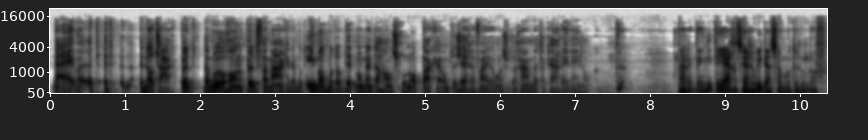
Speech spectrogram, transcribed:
nee, het, het, een noodzakelijk punt. Daar moeten we gewoon een punt van maken. Er moet, iemand moet op dit moment de handschoen oppakken om te zeggen van jongens, we gaan met elkaar in één hok. Ja. Maar ik denk niet dat jij gaat zeggen wie dat zou moeten doen. Of?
